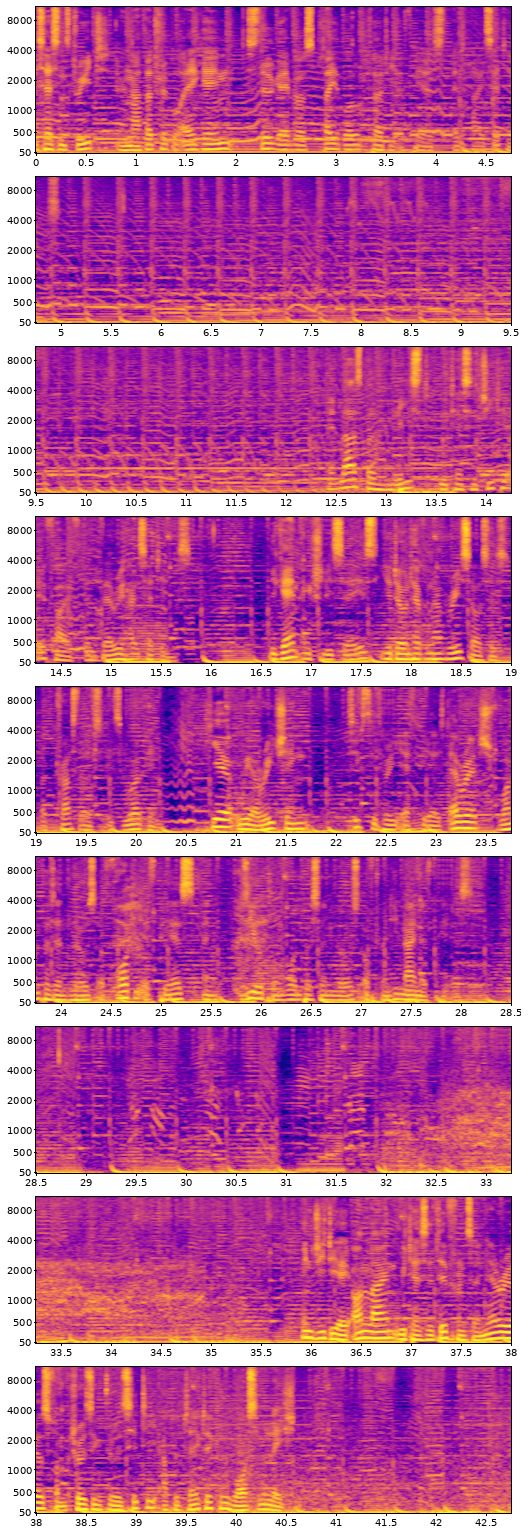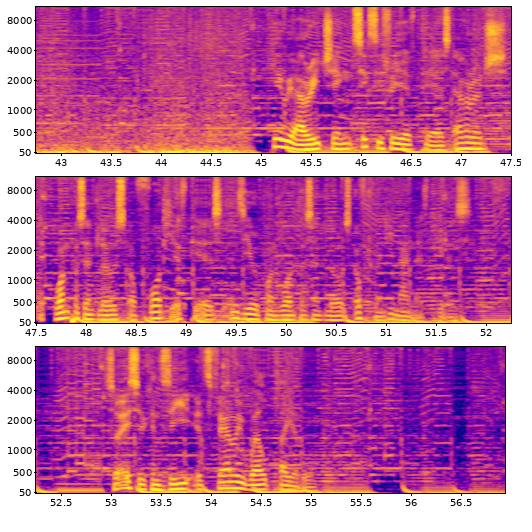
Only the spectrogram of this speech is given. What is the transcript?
Assassin's Creed, another AAA game, still gave us playable 30 FPS at high settings. And last but not least, we tested GTA 5 at very high settings. The game actually says you don't have enough resources, but trust us, it's working. Here we are reaching 63 FPS average, 1% lows of 40 FPS and 0.1% lows of 29 FPS. In GTA Online, we tested different scenarios from cruising through a city up to tactical war simulation. Here we are reaching 63 FPS average, 1% lows of 40 FPS and 0.1% lows of 29 FPS. So as you can see, it's fairly well playable.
